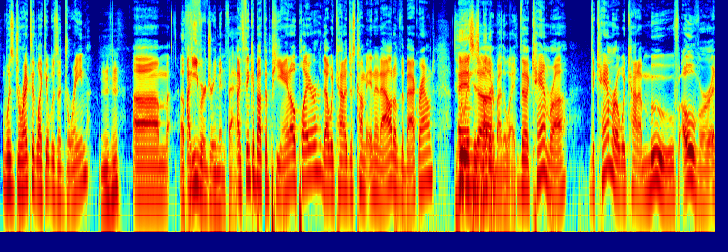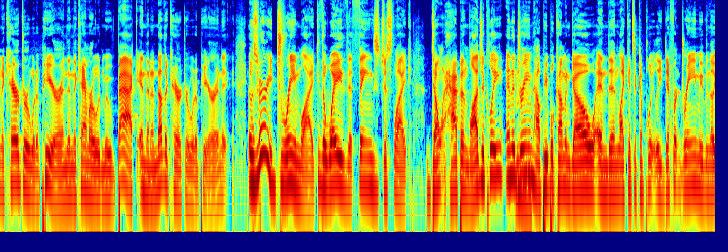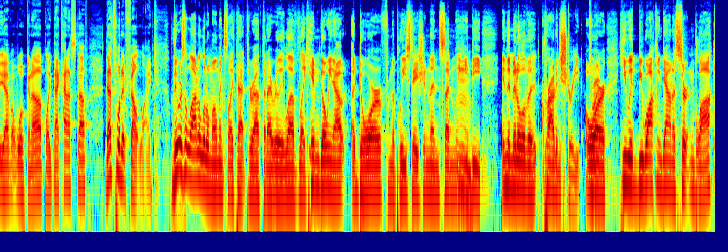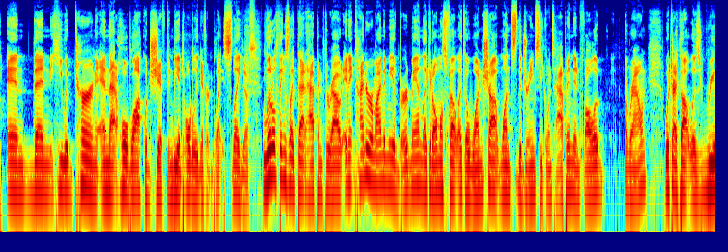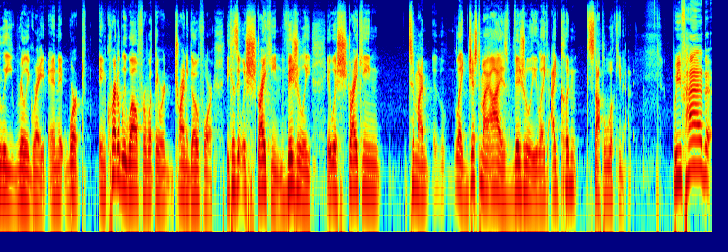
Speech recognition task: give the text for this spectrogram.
was directed like it was a dream. Mm-hmm. Um, A fever dream, in fact. I think about the piano player that would kind of just come in and out of the background. Who is And, his mother, um, by the way? The camera, the camera would kind of move over, and a character would appear, and then the camera would move back, and then another character would appear, and it it was very dreamlike. The way that things just like don't happen logically in a Mm-hmm. dream, how people come and go, and then like it's a completely different dream, even though you haven't woken up, like that kind of stuff. That's what it felt like. There was a lot of little moments like that throughout that I really loved, like him going out a door from the police station, then suddenly he'd be in the middle of a crowded street, or Mm. right. he would be walking down a certain block, and then he would turn, and that whole block would shift and be a totally different place. Like Yes. little things like that happened throughout, and it kind of reminded me of Birdman. Like it almost felt like a one shot once the dream sequence happened and followed around, which I thought was really, really great. And it worked incredibly well for what they were trying to go for because it was striking visually. It was striking to my, like, just to my eyes visually. Like, I couldn't stop looking at it. We've had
